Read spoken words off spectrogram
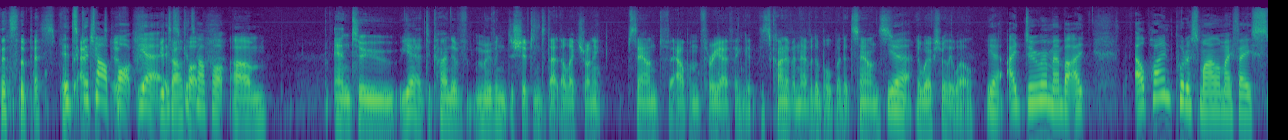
That's the best. it's guitar pop yeah Guitar it's guitar pop, Um, and to yeah to kind of move into shift into that electronic sound for album three i think it's kind of inevitable but it sounds Yeah. it works really well yeah i do remember i alpine put a smile on my face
